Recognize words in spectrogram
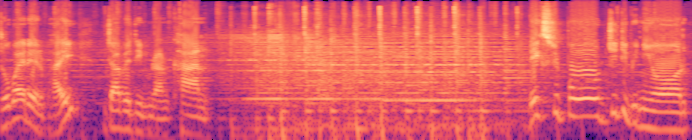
জোবাইরের ভাই Javed Imran Khan. Desk report GTV New York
